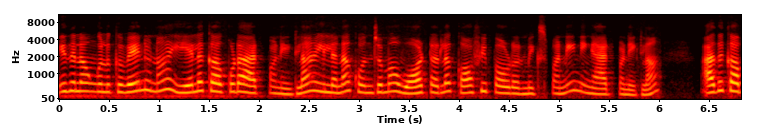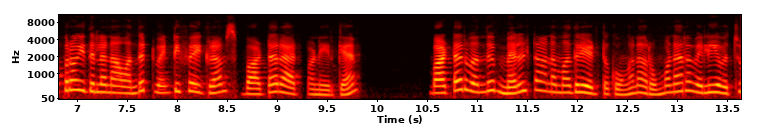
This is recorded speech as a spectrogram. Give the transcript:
இதில் உங்களுக்கு வேணும்னா ஏலக்காய் கூட ஆட் பண்ணிக்கலாம். இல்லைனா கொஞ்சமாக வாட்டரில் காஃபி பவுடர் மிக்ஸ் பண்ணி நீங்கள் ஆட் பண்ணிக்கலாம். அதுக்கப்புறம் இதில் நான் வந்து twenty five grams butter add பண்ணியிருக்கேன் பட்டர் வந்து மெல்ட் ஆன மாதிரி எடுத்துக்கோங்க. நான் ரொம்ப நேரம் வெளியே வச்சு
